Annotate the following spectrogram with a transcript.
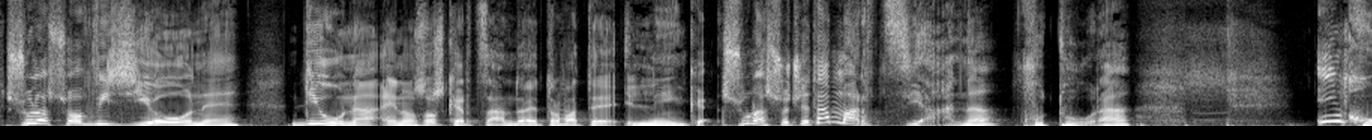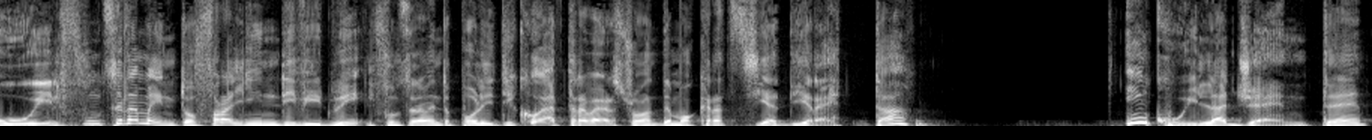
sulla sua visione di una, e non sto scherzando, eh, trovate il link, su una società marziana futura in cui il funzionamento fra gli individui, il funzionamento politico è attraverso una democrazia diretta in cui la gente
